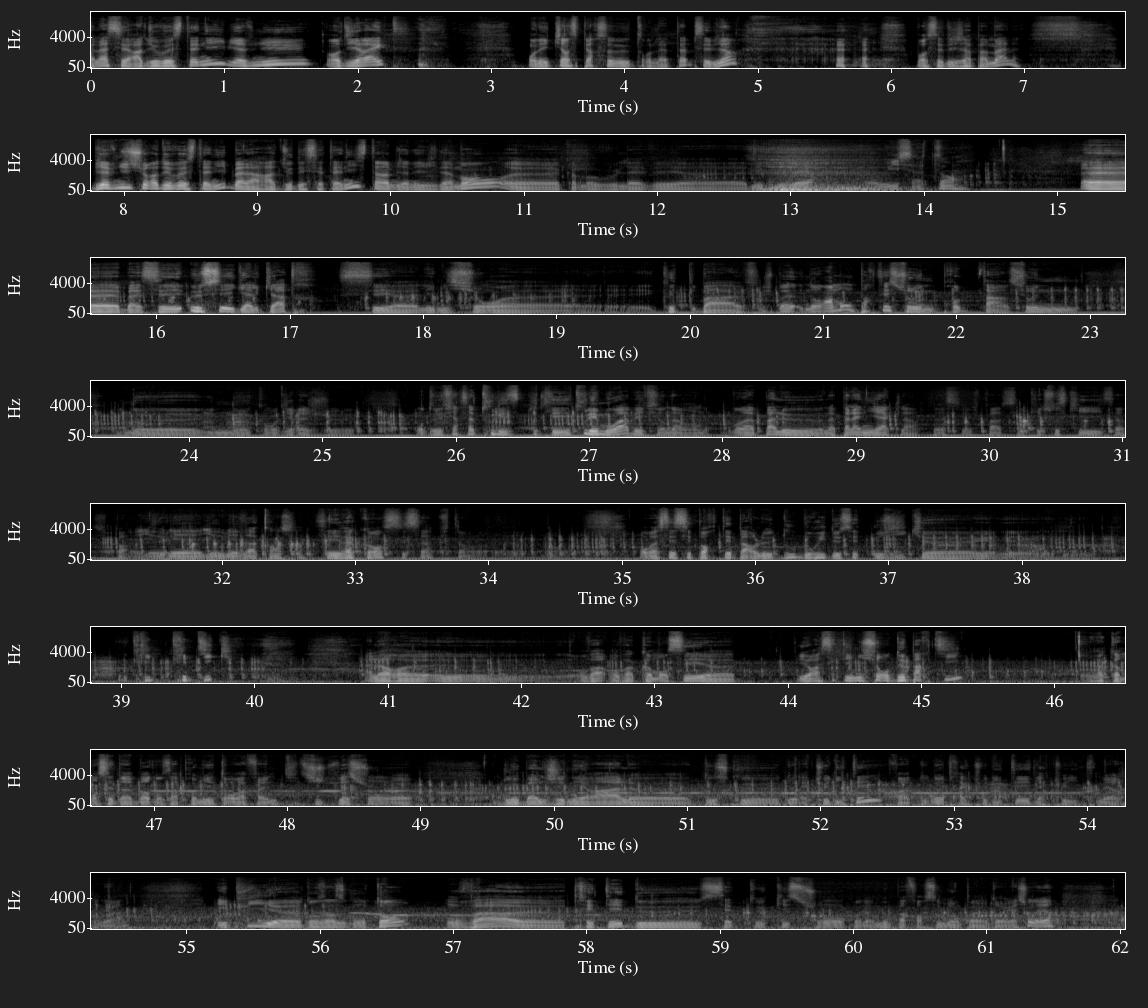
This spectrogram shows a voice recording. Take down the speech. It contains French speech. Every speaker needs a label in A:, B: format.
A: Bah voilà, c'est Radio Vostani, bienvenue en direct. On est 15 personnes autour de la table, c'est bien. bon, c'est déjà pas mal. Bienvenue sur Radio Vostani, bah, la radio des satanistes, hein, bien évidemment, euh, comme vous l'avez euh, découvert.
B: Ah oui, ça tend.
A: Euh, bah, c'est EC égale 4. C'est euh, l'émission euh, que bah, je sais pas, normalement on partait sur une enfin sur une, une, une- comment dirais-je on devait faire ça tous les, toutes les tous les mois mais puis on a on n'a pas le on n'a pas la niaque là c'est je sais pas, c'est quelque chose qui un support.
B: Il y, a eu les, il y a eu les vacances. hein.
A: C'est les vacances, c'est ça, putain. On va se laisser porter par le doux bruit de cette musique euh, euh, cryp- cryptique. Alors, euh, euh, on, va, on va commencer. euh, il y aura cette émission en deux parties. On va commencer d'abord dans un premier temps, on va faire une petite situation euh, globale générale euh, de ce que de l'actualité, enfin de notre actualité, de l'actualité de manière générale. Et puis euh, dans un second temps, on va traiter de cette question qu'on n'a même pas forcément en point d'interrogation d'ailleurs,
